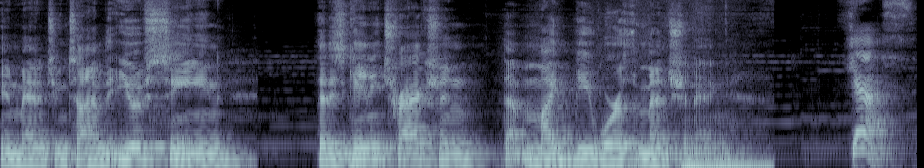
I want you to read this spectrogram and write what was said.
in managing time that you have seen that is gaining traction that might be worth mentioning? Yes.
